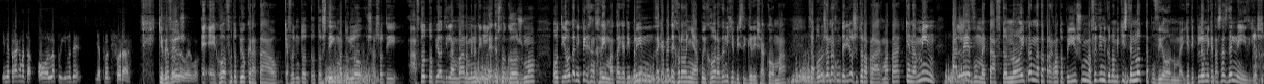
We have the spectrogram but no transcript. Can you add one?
Είναι πράγματα όλα που γίνονται για πρώτη φορά. Και Δεν το βεβαίως, λέω εγώ. εγώ αυτό το οποίο κρατάω, και αυτό είναι το, το, το στίγμα του λόγου σας, ότι αυτό το οποίο αντιλαμβάνομαι είναι ότι λέτε στον κόσμο ότι όταν υπήρχαν χρήματα, γιατί πριν 15 χρόνια που η χώρα δεν είχε μπει στην κρίση ακόμα, θα μπορούσαν να έχουν τελειώσει τώρα πράγματα και να μην παλεύουμε τα αυτονόητα να τα πραγματοποιήσουμε με αυτή την οικονομική στενότητα που βιώνουμε. Γιατί πλέον οι καταστάσεις δεν είναι ίδιες,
